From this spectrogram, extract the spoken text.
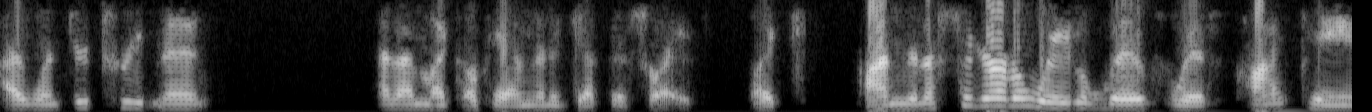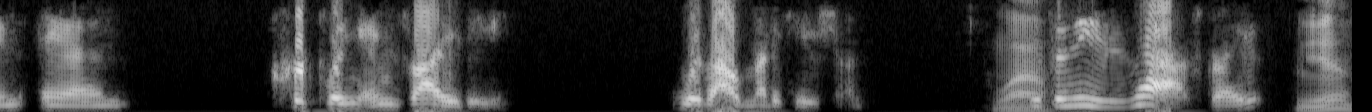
I went through treatment, and I'm like, okay, I'm going to get this right. Like, I'm going to figure out a way to live with chronic pain and crippling anxiety without medication. Wow. It's an easy task, right? Yeah.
